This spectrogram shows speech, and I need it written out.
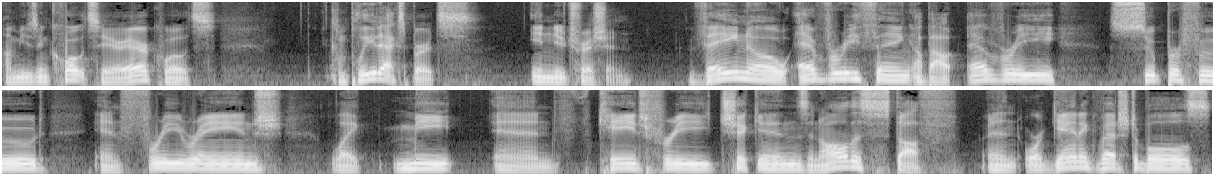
I'm using quotes here, air quotes, complete experts in nutrition. They know everything about every superfood and free range, like meat and cage free chickens and all this stuff and organic vegetables,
